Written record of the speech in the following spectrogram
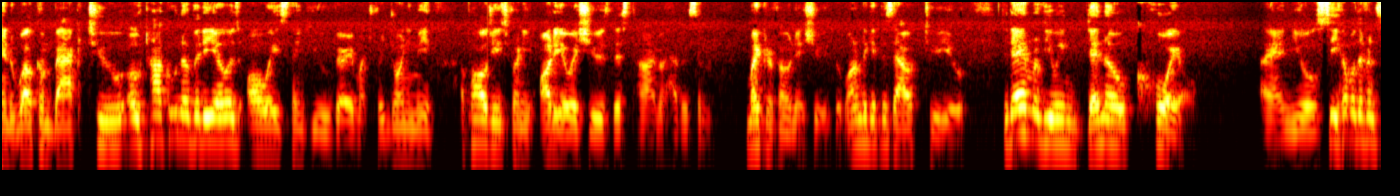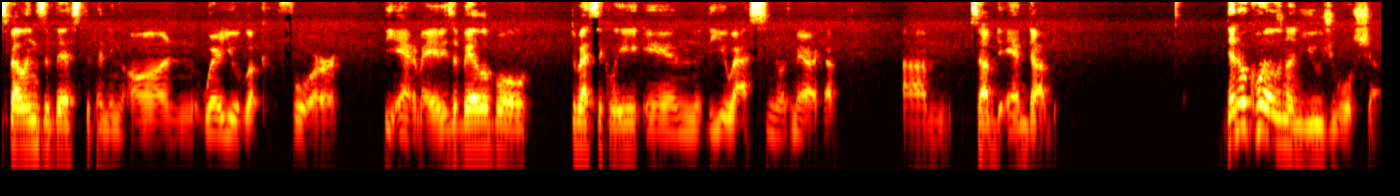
and welcome back to Otaku no Video. As always, thank you very much for joining me. Apologies for any audio issues this time. I'm having some microphone issues, but wanted to get this out to you. Today I'm reviewing Den-noh Coil, and you'll see a couple different spellings of this depending on where you look for the anime. It is available domestically in the US, in North America, um, subbed and dubbed. Den-noh Coil is an unusual show.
